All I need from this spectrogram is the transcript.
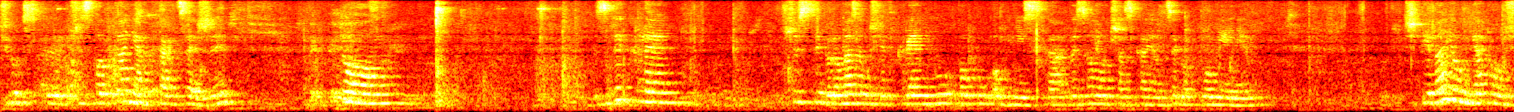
wśród, y, przy spotkaniach harcerzy, to zwykle wszyscy gromadzą się w kręgu wokół ogniska, wesoło trzaskającego płomieniem. Śpiewają jakąś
